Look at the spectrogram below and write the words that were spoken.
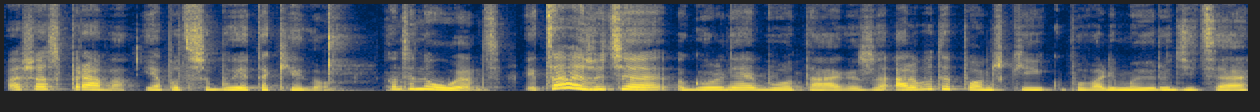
wasza sprawa. Ja potrzebuję takiego. Kontynuując. Całe życie ogólnie było tak, że albo te pączki kupowali moi rodzice,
